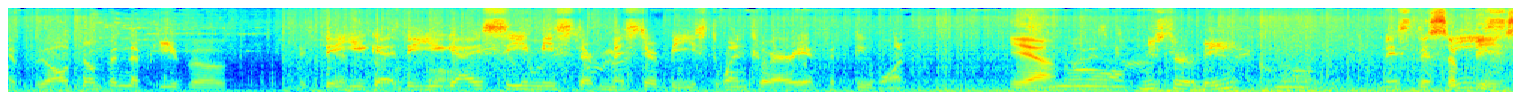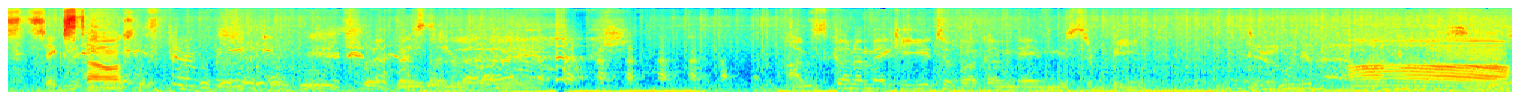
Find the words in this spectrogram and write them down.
If we all jump in the Pivo, Do you get? Do you guys see Mr. Mr. Beast went to Area 51? Yeah. No. Mr. Bean? Mr. Mr. Beast. Beast, 6000. I'm just gonna make a YouTube account named Mr. Bean. Dude, look at that. Oh.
